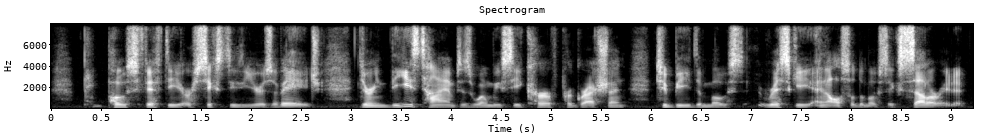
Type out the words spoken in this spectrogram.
post 50 or 60 years of age. During these times is when we see curve progression to be the most risky and also the most accelerated.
